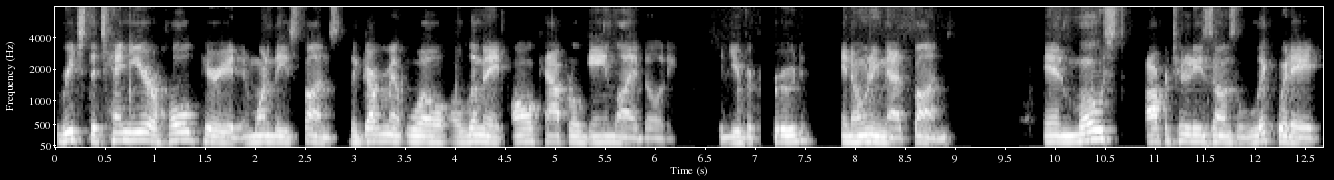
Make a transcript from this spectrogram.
reach the 10 year hold period in one of these funds, the government will eliminate all capital gain liability that you've accrued in owning that fund. And most opportunity zones liquidate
